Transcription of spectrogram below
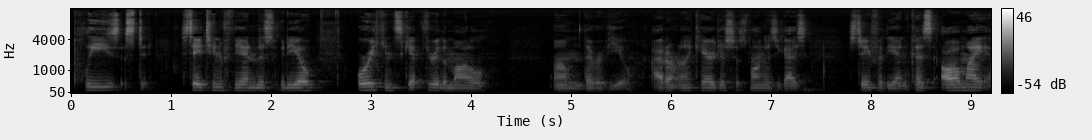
please st stay tuned for the end of this video, or you can skip through the model um, the review. I don't really care, just as long as you guys stay for the end, because all my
